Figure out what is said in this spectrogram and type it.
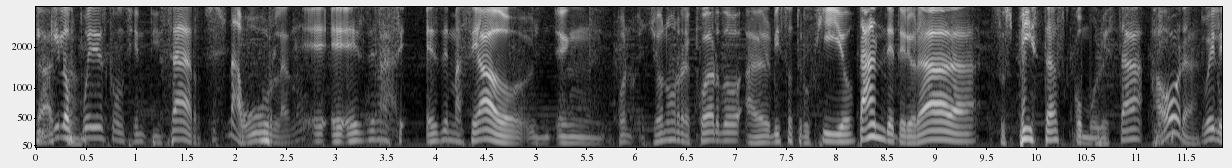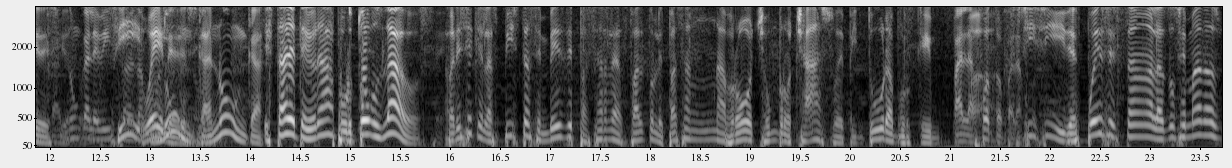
¿En qué los puedes concientizar? Pues es una burla, ¿no? Eh, eh, es, demasi- es demasiado. En, bueno, yo no recuerdo haber visto Trujillo tan deteriorada sus pistas como lo está ahora. Duele decir. nunca le he visto. Sí, duele nunca, decir. nunca. Está deteriorada por todos lados. Parece que las pistas en vez de pasarle asfalto le pasan una brocha, un brochazo de pintura porque Para la foto, para la Sí, sí, y después están a las dos semanas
